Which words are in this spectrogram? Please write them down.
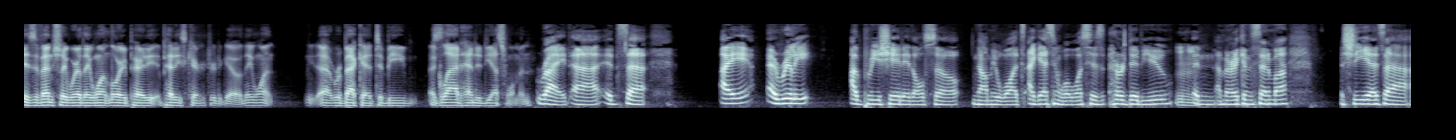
is eventually where they want Lori Petty, Petty's character to go. They want uh, Rebecca to be a glad-handed yes woman. Right. Uh, it's uh, I I really appreciated also Naomi Watts. I guess in what was his her debut Mhm. in American cinema, she is uh,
